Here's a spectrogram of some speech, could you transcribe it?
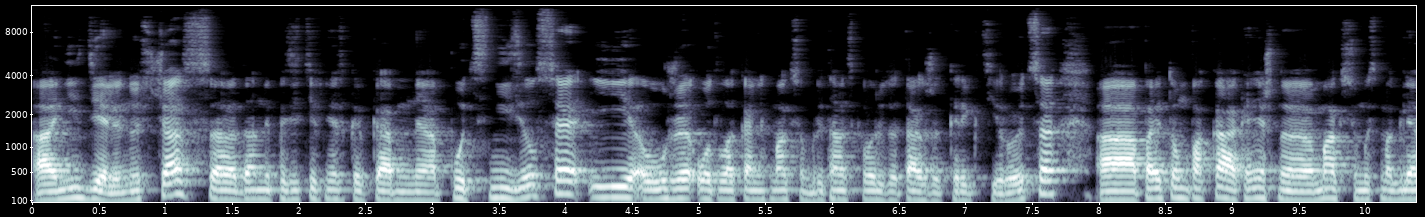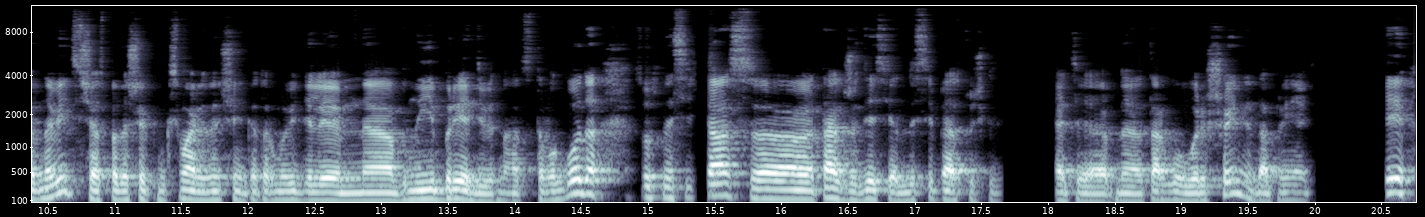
а, неделю. Но сейчас а, данный позитив несколько подснизился и уже от локальных максимумов британская валюта также корректируется. А, поэтому пока, конечно, максимум мы смогли обновить. Сейчас подошли к максимальному значению, которое мы видели в ноябре 2019 года. Собственно, сейчас также здесь я для себя с точки зрения торгового решения, да, принятия и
